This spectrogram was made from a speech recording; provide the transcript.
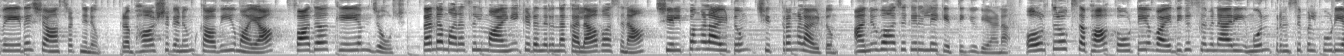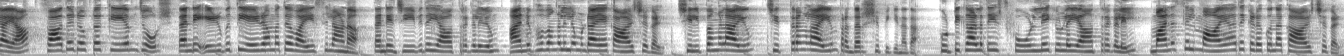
വേദശാസ്ത്രജ്ഞനും പ്രഭാഷകനും കവിയുമായ father K M George തന്റെ മനസ്സിൽ മയങ്ങിക്കിടന്നിരുന്ന കലാവാസന ശില്പങ്ങളായിട്ടും ചിത്രങ്ങളായിട്ടും അനുവാചകരിലേക്ക് എത്തിക്കുകയാണ്. ഓർത്തഡോക്സ് സഭ കോട്ടയം വൈദിക സെമിനാരി മുൻ പ്രിൻസിപ്പൽ കൂടിയായ father doctor K M George തന്റെ എഴുപത്തിയേഴാമത്തെ വയസ്സിലാണ് തന്റെ ജീവിതയാത്രകളിലും അനുഭവങ്ങളിലുമുണ്ടായ കാഴ്ചകൾ ശില്പങ്ങളായും ചിത്രങ്ങളായും പ്രദർശിപ്പിക്കുന്നത്. കുട്ടിക്കാലത്തെ സ്കൂളിലേക്കുള്ള യാത്രകളിൽ മനസ്സിൽ മായാതെ കിടക്കുന്ന കാഴ്ചകൾ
